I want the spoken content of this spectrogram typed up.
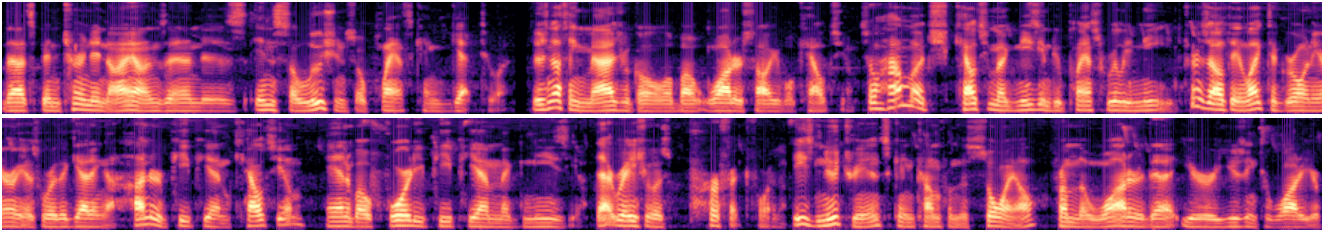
that's been turned into ions and is in solution so plants can get to it. There's nothing magical about water-soluble calcium. So how much calcium magnesium do plants really need? Turns out they like to grow in areas where they're getting 100 ppm calcium and about 40 ppm magnesium. That ratio is perfect for them. These nutrients can come from the soil, from the water that you're using to water your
